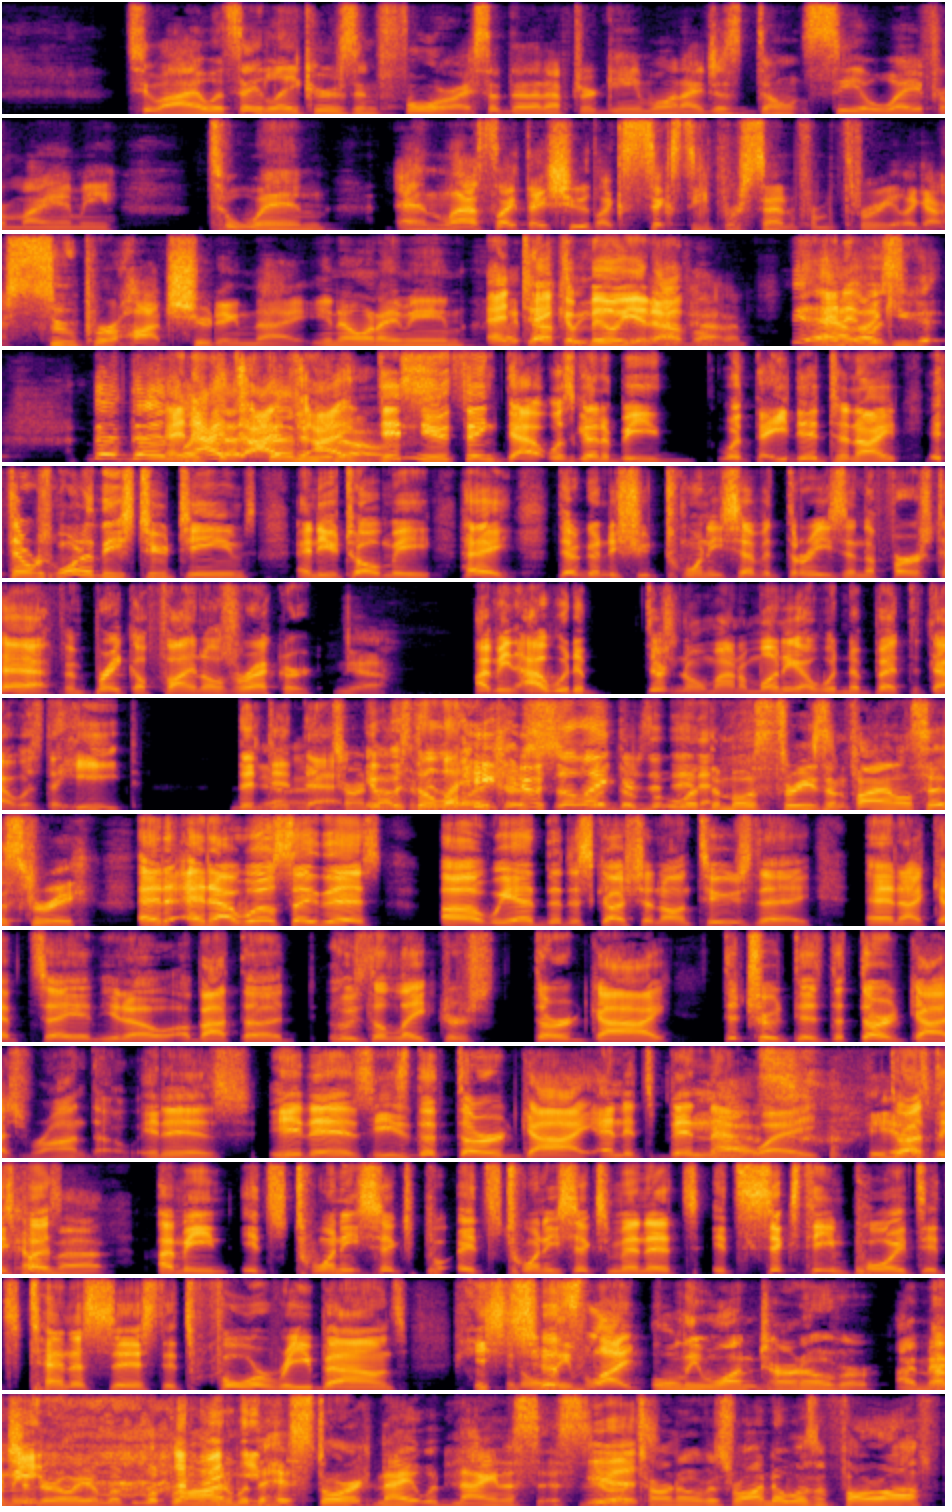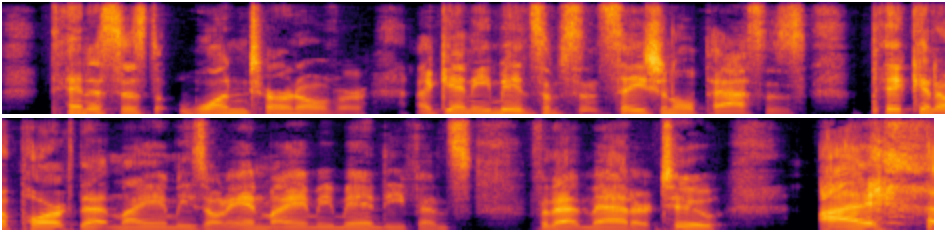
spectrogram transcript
to i would say lakers in four i said that after game one i just don't see a way for miami to win unless like they shoot like 60% from three, like a super hot shooting night. You know what I mean? And Like, take a million of them. Yeah, And it like was- you get then, then and like I, that, I, then who I didn't you think that was going to be what they did tonight? If there was one of these two teams and you told me, hey, they're going to shoot 27 threes in the first half and break a finals record, Yeah, I mean, I would have, there's no amount of money I wouldn't have bet that that was the Heat that yeah, did that. turned It was the, be Lakers. It was the with the, with the most threes in finals history. And and I will say this. Uh, we had the discussion on Tuesday, and I kept saying, you know, about the who's the Lakers' third guy. The truth is, the third guy's Rondo. It is. It is. He's the third guy, and it's been He that has- way. He throughout has these become that. I mean, it's 26 po- it's 26 minutes, it's 16 points, it's 10 assists, it's 4 rebounds. He's And just only- like Only one turnover. I mentioned mean- earlier Le- LeBron with the mean- historic night with nine assists, zero Yes. turnovers. Rondo wasn't far off. 10 assists, one turnover. Again, he made some sensational passes, picking apart that Miami zone and Miami man defense for that matter, too. I,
